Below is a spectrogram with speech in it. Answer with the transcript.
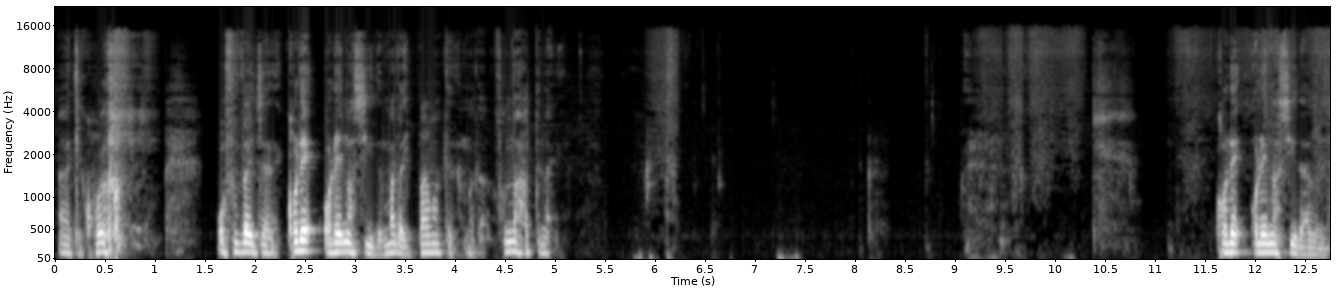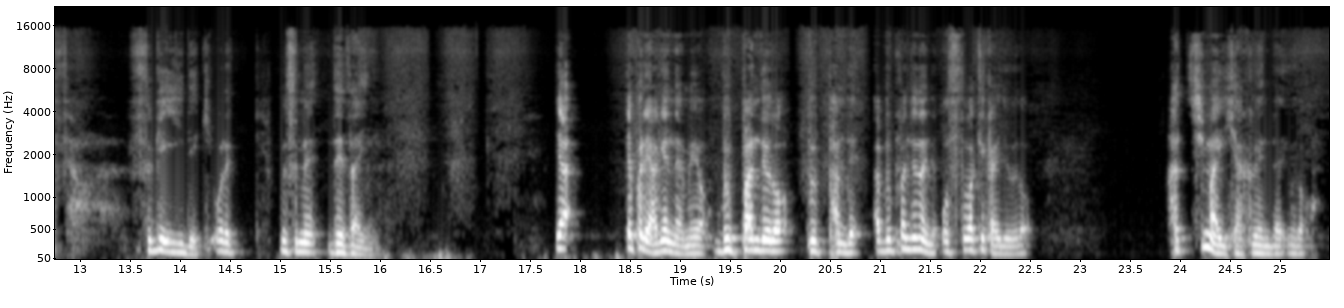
なんだっけ、これ、お素材じゃない。これ、俺のシール。まだいっぱい余ってる。まだ、そんな貼ってない。これ、俺のシールあるんですよ。すげえいい出来。俺、娘デザイン。いや、やっぱりあげんのやめよう。物販で売ろう。物販で。あ、物販じゃないんで、お裾分け会で売ろう。8枚100円で売ろう。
